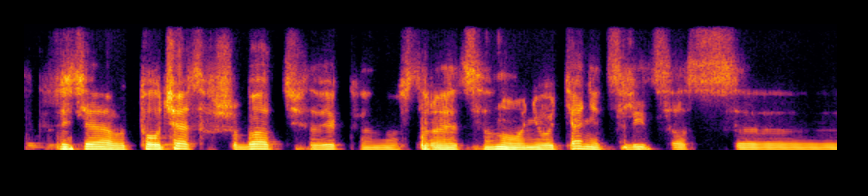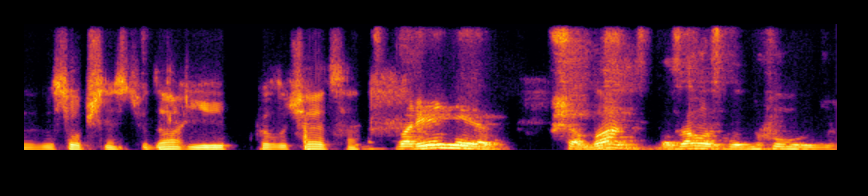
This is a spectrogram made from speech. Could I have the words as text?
Скажите, а вот получается в шаббат человек ну, старается, ну, у него тянет слиться с, э, с общностью, да, и получается... Творение в шаббат, казалось бы, ну,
